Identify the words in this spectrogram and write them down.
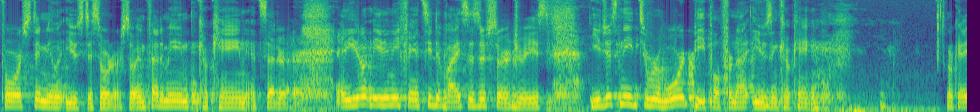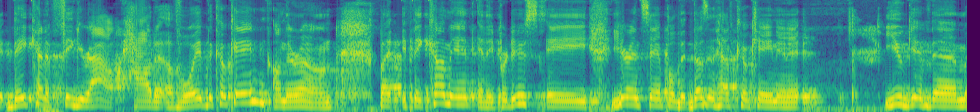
for stimulant use disorder. So amphetamine, cocaine, etc. And you don't need any fancy devices or surgeries. You just need to reward people for not using cocaine. Okay, they kind of figure out how to avoid the cocaine on their own. But if they come in and they produce a urine sample that doesn't have cocaine in it, you give them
